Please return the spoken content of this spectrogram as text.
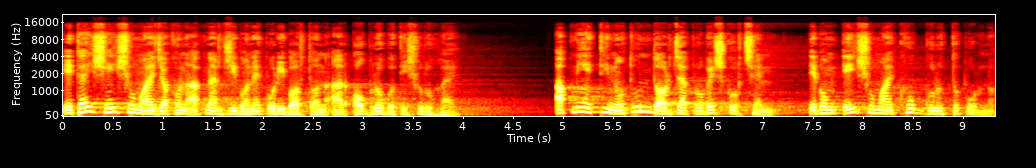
এটাই সেই সময় যখন আপনার জীবনে পরিবর্তন আর অগ্রগতি শুরু হয়। আপনি একটি নতুন দরজা প্রবেশ করছেন এবং এই সময় খুব গুরুত্বপূর্ণ।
